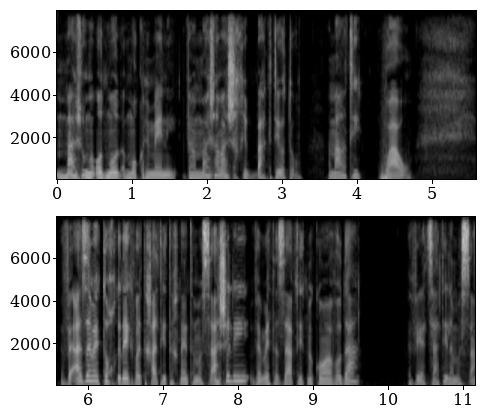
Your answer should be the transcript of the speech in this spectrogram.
משהו מאוד מאוד עמוק ממני, וממש ממש חיבקתי אותו. אמרתי, וואו. ואז באמת, תוך כדי כבר התחלתי לתכנן את המסע שלי, ובאמת עזבתי את מקום העבודה, ויצאתי למסע.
